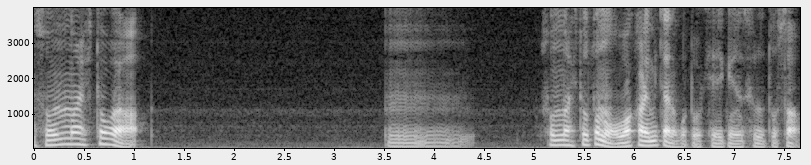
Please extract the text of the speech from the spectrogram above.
そんな人が、うん、そんな人とのお別れみたいなことを経験するとさ、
